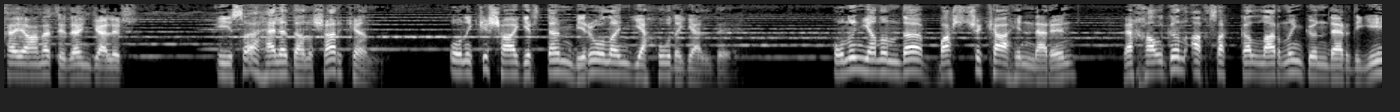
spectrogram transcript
xəyanət edən gəlir. İsa hələ danışarkən, 12 şagirddən biri olan Yahuda gəldi. Onun yanında başçı kahinlərin və xalqın axsaqqallarının göndərdiyi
